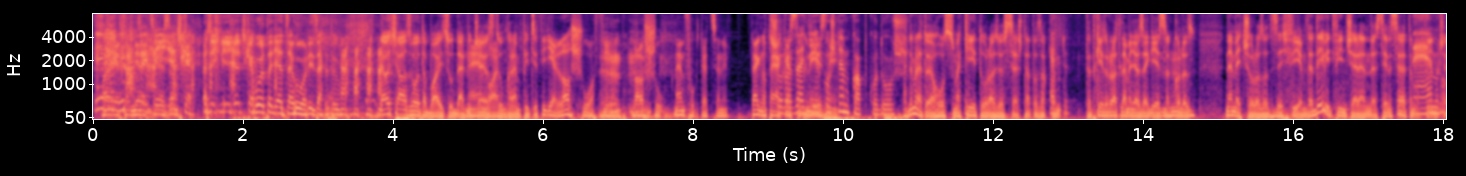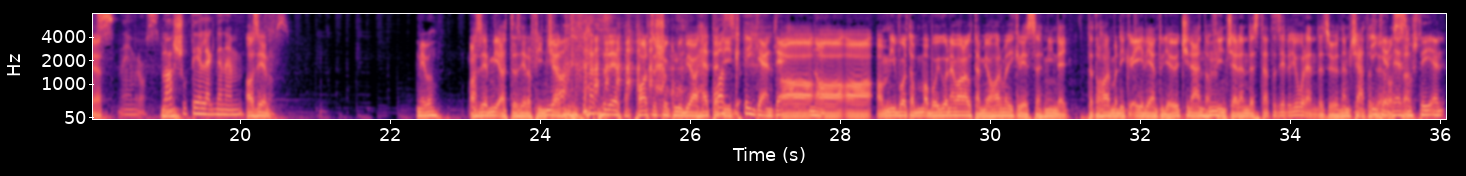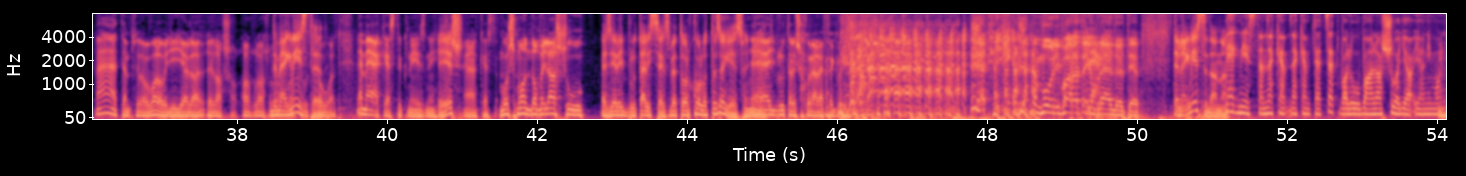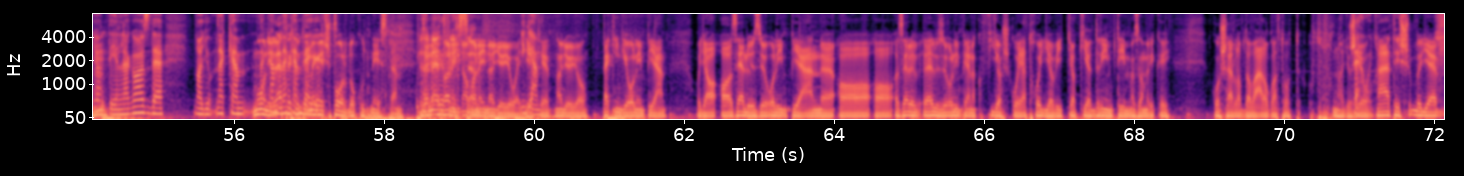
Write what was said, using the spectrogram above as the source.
Ez egy négyecske, ez egy négyecske volt, hogy egyszer humorizáltunk. De hogy se az volt a baj, Pichaioztunk, baj. hanem picit. Figyelj, lassú a film, lassú. Nem fog tetszeni. Tegnap Sorozatgyilkos nézni. nem kapkodós. Hát nem lehet olyan hosszú, mert két óra az összes. Tehát, az akkor, Kettő. tehát két óra alatt lemegy az egész, akkor az nem egy sorozat, ez egy film. De David Fincher rendezte, én szeretem a Nem Fincher. rossz, nem rossz. Lassú tényleg, de nem Azért, rossz. Mi van? azért miatt azért a Fincher. Ja. Hát azért harcosok klubja, a hetedik. Az, igen, de... a, na. a, a, a, mi volt a, a bolygó neve után, mi a harmadik része? Mindegy. Tehát a harmadik alien ugye ő csinálta, a Fincher rendezte, tehát azért egy jó rendező, nem csinált az Mhm. Igen, de ez most ilyen, hát nem tudom, valahogy így la- lassan. lassan De megnézted? Volt. Nem, elkezdtük nézni. És? Elkezdtem. Most mondom, hogy lassú. Ezért egy brutális szexbe torkolott az egész? Vagy milyen? Egy brutális korán lefekvés. a Móri balra, te jobbra eldöltél. Te megnézted, Anna? Megnéztem, nekem, nekem tetszett, valóban lassú, hogy a Jani mondja, uh-huh. tényleg az, de nagyon, nekem. Móni, nekem, nekem lefeküdtem, meg egy bejött. sportdokut néztem. Ez a van, egy, van egy nagyon jó Igen. egyébként, nagyon jó. Pekingi olimpián hogy a, az előző olimpián, a, a, az elő, előző olimpiának a fiaskóját hogy javítja ki a Dream Team, az amerikai kosárlabda válogatott. Nagyon Sehogy. jó. Hát és ugye,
